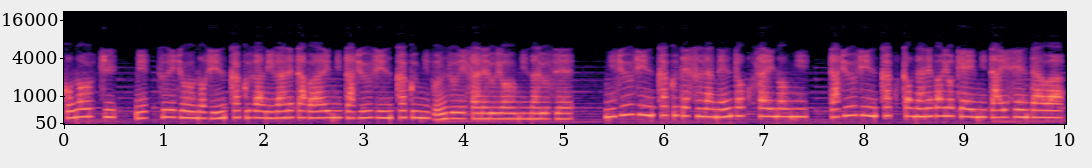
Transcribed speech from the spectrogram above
このうち、三つ以上の人格が見られた場合に多重人格に分類されるようになるぜ。二重人格ですらめんどくさいのに、多重人格となれば余計に大変だわ。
